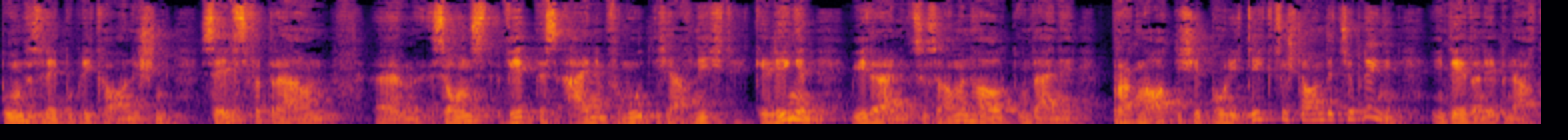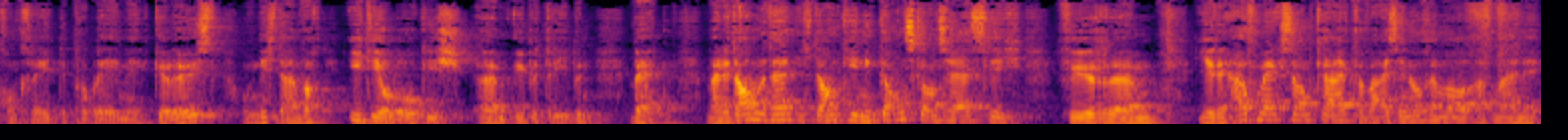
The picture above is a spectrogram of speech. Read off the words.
bundesrepublikanischen Selbstvertrauen. Ähm, sonst wird es einem vermutlich auch nicht gelingen, wieder einen Zusammenhalt und eine pragmatische Politik zustande zu bringen, in der dann eben auch konkrete Probleme gelöst und nicht einfach ideologisch ähm, übertrieben werden. Meine Damen und Herren, ich danke Ihnen ganz, ganz herzlich für ähm, Ihre Aufmerksamkeit. Verweise noch einmal auf meine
